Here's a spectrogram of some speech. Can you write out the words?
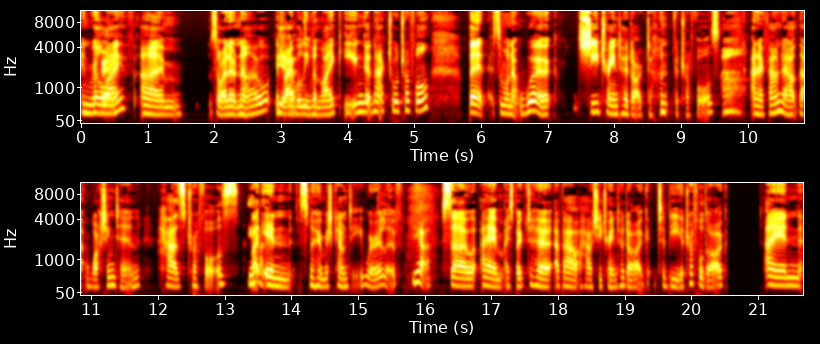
in real Okay. life. Um, so I don't know if I will even like eating an actual truffle. But someone at work, she trained her dog to hunt for truffles, and I found out that Washington has truffles like in Snohomish County, where I live. Yeah. So um, I spoke to her about how she trained her dog to be a truffle dog, and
